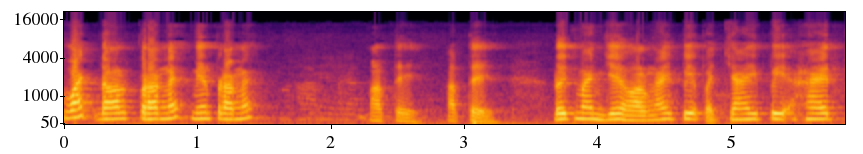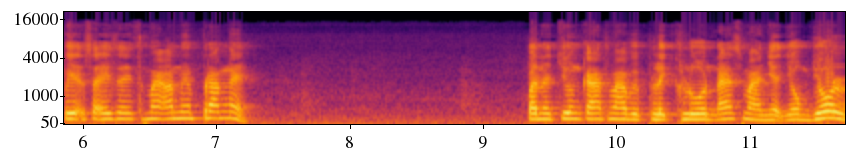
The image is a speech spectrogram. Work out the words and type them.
ខ្វាច់ដល់ប្រឹងហ៎មានប្រឹងហ៎អត់ទេអត់ទេដូចស្មាននិយាយរាល់ថ្ងៃពាក្យបច្ច័យពាក្យហេតុពាក្យស្អីស្អីស្មានអត់មានប្រឹងទេប៉ុន្តែជួនកាលស្មានវាភ្លេចខ្លួនដែរស្មានញាតញោមយល់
